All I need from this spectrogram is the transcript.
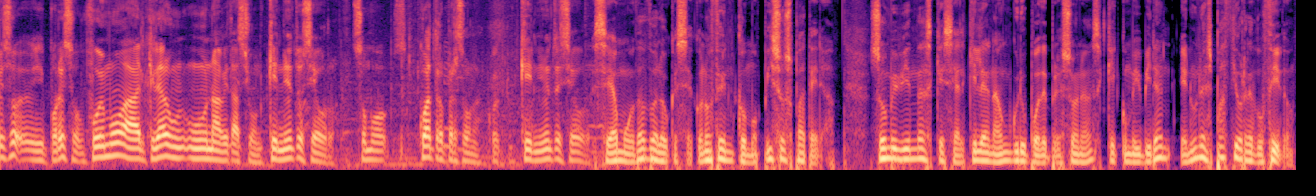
eso y por eso fuimos a alquilar un- una habitación, 500 euros. Somos cuatro personas, 500 euros. Se ha mudado a lo que se conocen como pisos patera. Son viviendas que se alquilan a un grupo de personas que convivirán en un espacio reducido.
